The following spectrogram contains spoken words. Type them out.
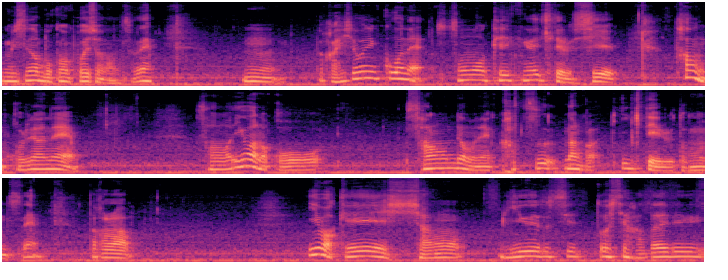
店の僕のポジションなんですよね。うん。だから非常にこうねその経験が生きてるし多分これはねその今のこうサロンでもねかつなんか生きていると思うんですね。だから今経営者の理由として働いて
